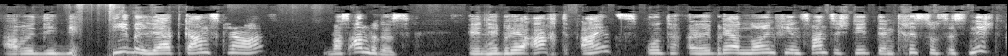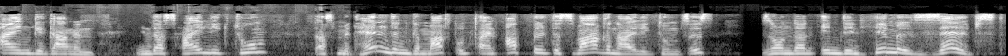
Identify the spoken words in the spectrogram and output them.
aber die Bi- Bibel lehrt ganz klar was anderes. In Hebräer 8, 1 und äh, Hebräer 9, 24 steht, denn Christus ist nicht eingegangen in das Heiligtum, das mit Händen gemacht und ein Abbild des wahren Heiligtums ist, sondern in den Himmel selbst,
